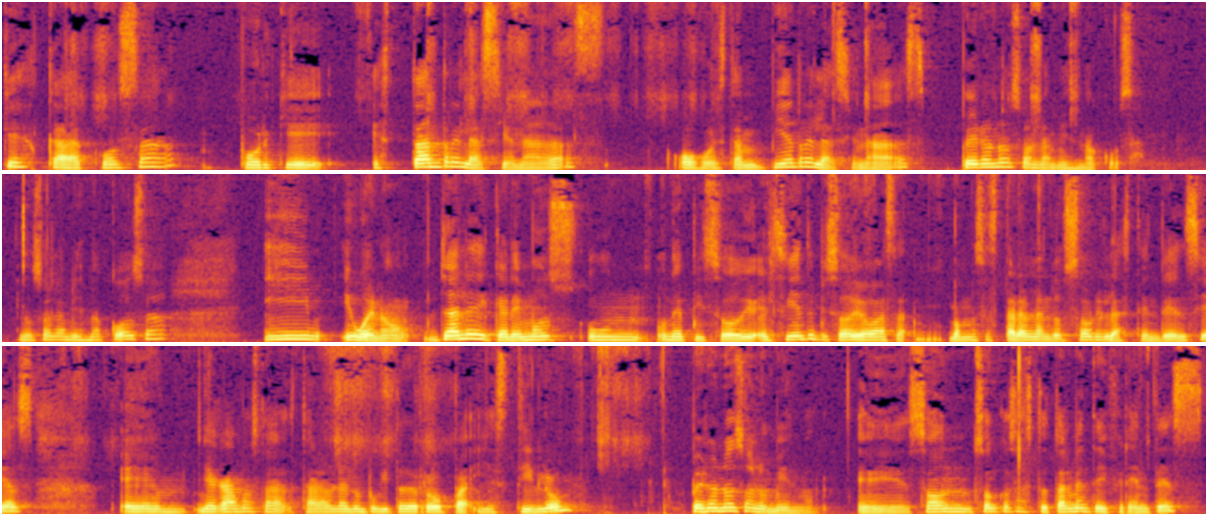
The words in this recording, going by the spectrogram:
qué es cada cosa, porque están relacionadas, ojo, están bien relacionadas, pero no son la misma cosa. No son la misma cosa. Y, bueno, ya le dedicaremos un, episodio. El siguiente episodio vamos a estar hablando sobre las tendencias. Eh, y acá vamos a estar hablando un poquito de ropa y estilo, pero no son lo mismo. Eh, son, son cosas totalmente diferentes,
